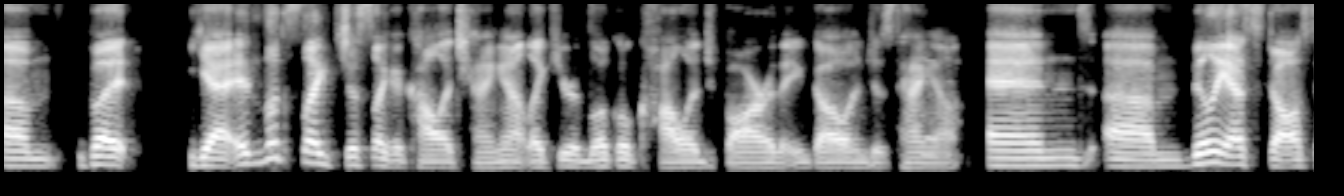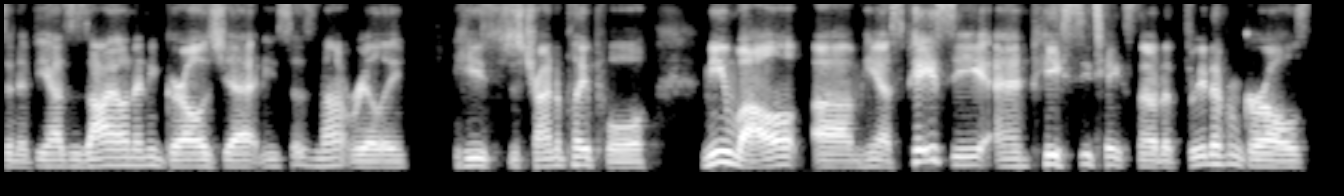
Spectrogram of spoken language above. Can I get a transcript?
Um, but yeah, it looks like just like a college hangout, like your local college bar that you go and just hang out. And um, Billy asks Dawson if he has his eye on any girls yet, and he says not really. He's just trying to play pool. Meanwhile, um, he has Pacey, and Pacey takes note of three different girls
